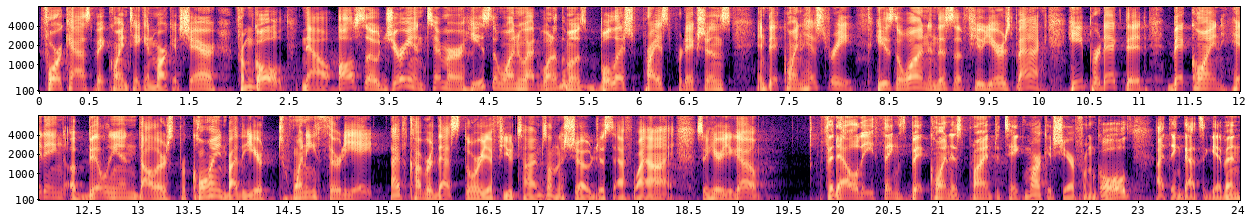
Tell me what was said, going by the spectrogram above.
forecast Bitcoin taking market share from gold. Now, also, Jurrien Timmer, he's the one who had one of the most bullish price predictions in Bitcoin history. He's the one, and this is a few years back, he predicted Bitcoin hitting a billion dollars per coin by the year 2038. I've covered that story a few times on the show, just FYI. So here you go. Fidelity thinks Bitcoin is primed to take market share from gold. I think that's a given.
